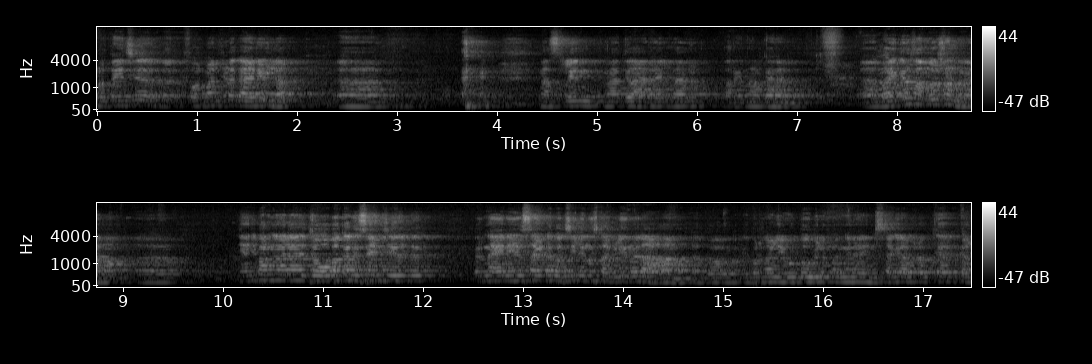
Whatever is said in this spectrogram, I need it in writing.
പ്രത്യേകിച്ച് ഫോർമാലിറ്റിയുടെ കാര്യമില്ല. ആഹ് നസ്ലിൻ മാത്യു ആര എല്ലാവരും പറയുന്ന ആൾക്കാരാണ്. ഭയങ്കര സന്തോഷമുണ്ട്. കാരണം ഞാൻ പറഞ്ഞ പോലെ ജോബൊക്കെ റിസൈൻ ചെയ്തിട്ട് ഒരു നയൻ ഇയേഴ്സ് ആയിട്ട് കൊച്ചിയിൽ നിന്ന് സ്ട്രഗിൾ ചെയ്യുന്ന ഒരാളാണ്. അപ്പോൾ ഈ പറഞ്ഞ യൂട്യൂബിലും അങ്ങനെ ഇൻസ്റ്റാഗ്രാമിലും ഒക്കെ പല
